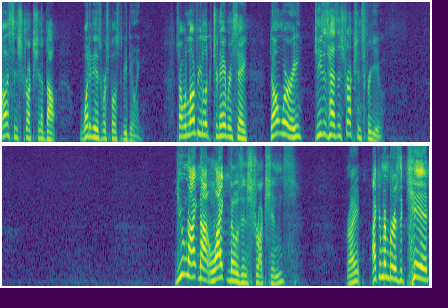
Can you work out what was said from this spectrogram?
us instruction about what it is we're supposed to be doing. So I would love for you to look at your neighbor and say, Don't worry, Jesus has instructions for you. You might not like those instructions, right? I can remember as a kid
